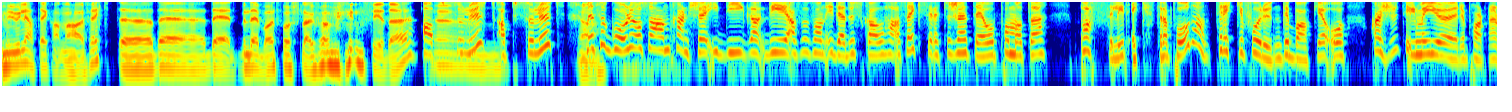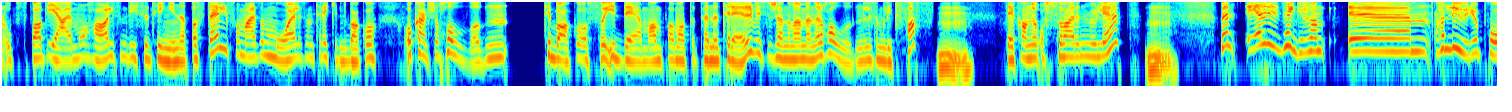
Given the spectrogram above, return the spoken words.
Mulig at det kan ha effekt, det, det, men det er bare et forslag fra min side. Absolutt. Um, absolutt ja. Men så går det jo også an kanskje i, de, de, altså sånn, i det du skal ha sex, rett og slett det å på en måte passe litt ekstra på. da Trekke forhuden tilbake, og kanskje til og med gjøre partneren obs på at jeg må ha liksom, disse tingene på stell. For meg så må jeg liksom trekke den tilbake, og, og kanskje holde den tilbake også i det man på en måte penetrerer, hvis du skjønner hva jeg mener. Holde den liksom litt fast. Mm. Det kan jo også være en mulighet. Mm. Men jeg tenker sånn øh, Han lurer jo på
